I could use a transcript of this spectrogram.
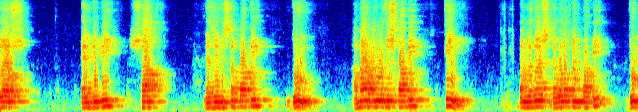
দশ এলডিপি সাত নাজিম ইসলাম পার্টি দুই আমার বাংলাদেশ পার্টি তিন বাংলাদেশ ডেভেলপমেন্ট পার্টি দুই।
